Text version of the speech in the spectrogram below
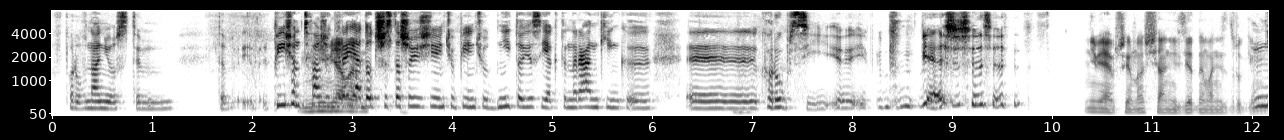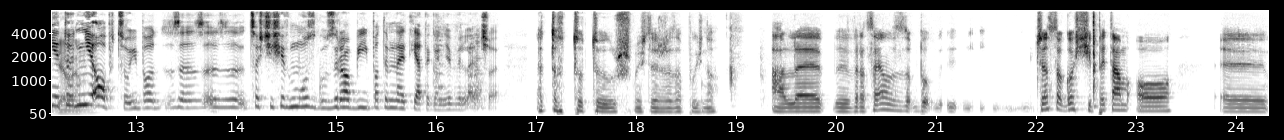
w porównaniu z tym. To 50 twarzy Nie miałem- Greya do 365 dni to jest jak ten ranking y, y, korupcji. Y, wiesz, Nie miałem przyjemności ani z jednym, ani z drugim. nie, to nie obcuj, bo z, z, z, coś ci się w mózgu zrobi i potem nawet ja tego nie wyleczę. A To, to, to już myślę, że za późno. Ale y, wracając, do, bo y, y, często gości pytam o y,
